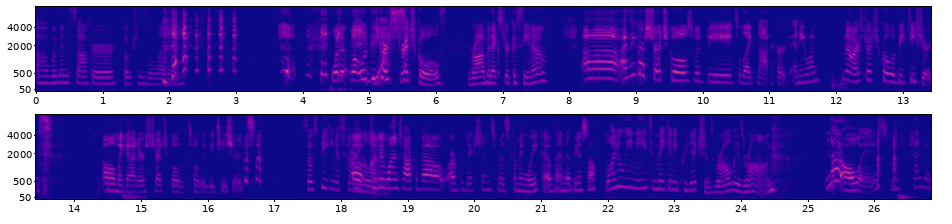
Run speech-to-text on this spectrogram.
uh, women's soccer, Ocean's Eleven. what would be our stretch goals? Rob an extra casino? Uh, I think our stretch goals would be to like not hurt anyone. No, our stretch goal would be t-shirts. Oh my god, our stretch goal would totally be t-shirts. So speaking of starting oh, eleven, do we want to talk about our predictions for this coming week of NWSL? why do we need to make any predictions? We're always wrong. Not always. We've kind of,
